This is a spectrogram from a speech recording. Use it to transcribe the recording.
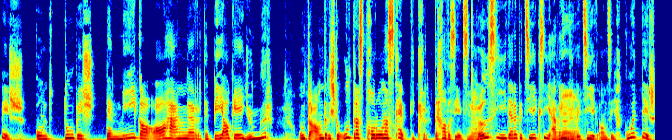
bist und du bist der Mega-Anhänger, der BAG-Jünger, und der andere ist der Ultras-Corona-Skeptiker. Dann kann das jetzt ja. Hölle sein in dieser Beziehung sein, auch wenn ja, ja. die Beziehung an sich gut ist.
